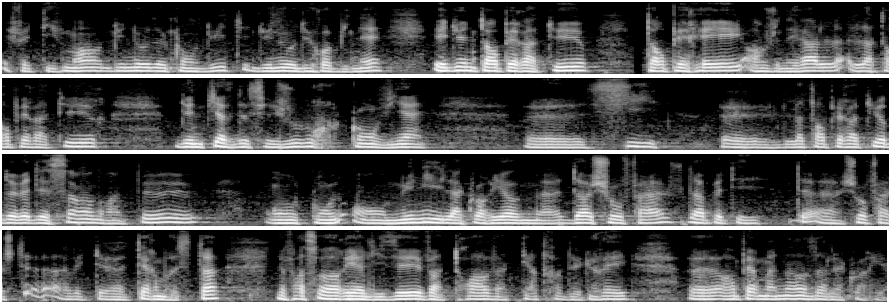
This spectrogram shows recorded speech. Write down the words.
effectivement, d'une eau de conduite, d'une eau du robinet et d'une température tempérée. En général, la température d'une pièce de séjour convient. Euh, si la température devait descendre un peu, on, munit l'aquarium d'un chauffage, d'un petit chauffage avec un thermostat, de façon à réaliser 23-24 degrés euh, en permanence dans l'aquarium.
